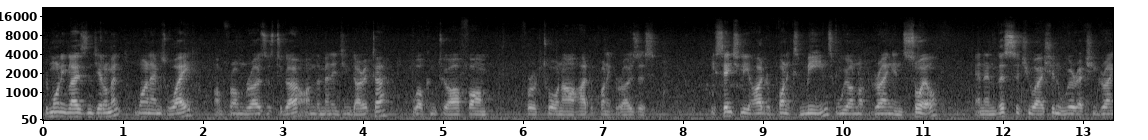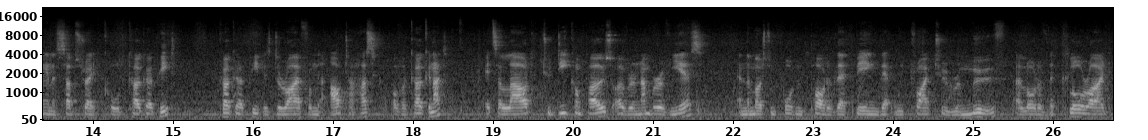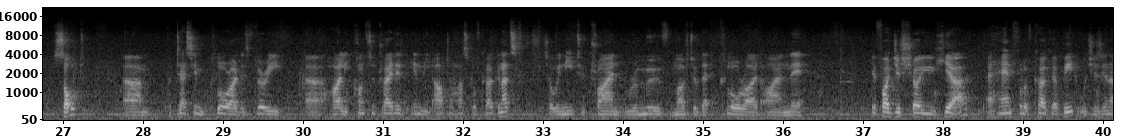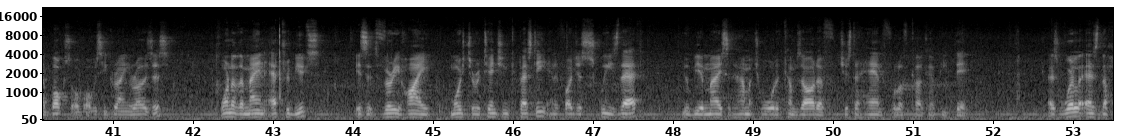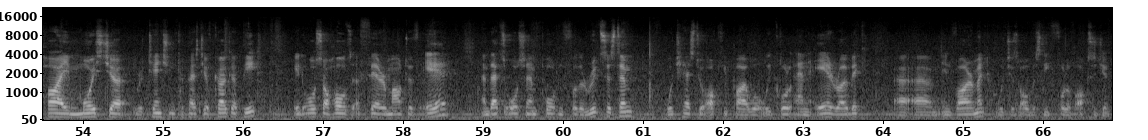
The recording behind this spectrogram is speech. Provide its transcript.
Good morning ladies and gentlemen, my name is Wade, I'm from Roses 2 Go, I'm the Managing Director. Welcome to our farm for a tour on our hydroponic roses. Essentially hydroponics means we are not growing in soil and in this situation we're actually growing in a substrate called coco peat. Coco peat is derived from the outer husk of a coconut. It's allowed to decompose over a number of years and the most important part of that being that we try to remove a lot of the chloride salt. Um, potassium chloride is very uh, highly concentrated in the outer husk of coconuts so we need to try and remove most of that chloride ion there. If I just show you here a handful of coco peat which is in a box of obviously growing roses one of the main attributes is its very high moisture retention capacity and if I just squeeze that you'll be amazed at how much water comes out of just a handful of coco peat there. As well as the high moisture retention capacity of coco peat it also holds a fair amount of air and that's also important for the root system which has to occupy what we call an aerobic uh, um, environment which is obviously full of oxygen.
